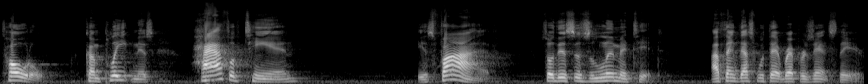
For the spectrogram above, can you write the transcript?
Total, completeness. Half of 10 is five. So this is limited. I think that's what that represents there.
